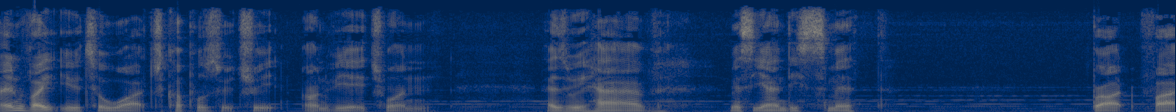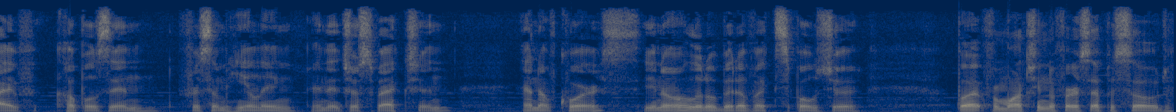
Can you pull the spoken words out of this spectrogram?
I invite you to watch Couples Retreat on VH1 as we have Miss Yandy Smith brought five couples in for some healing and introspection, and of course, you know, a little bit of exposure. But from watching the first episode,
